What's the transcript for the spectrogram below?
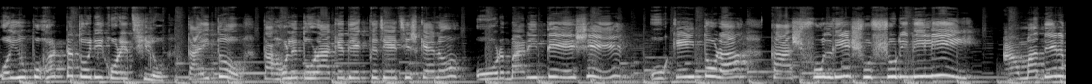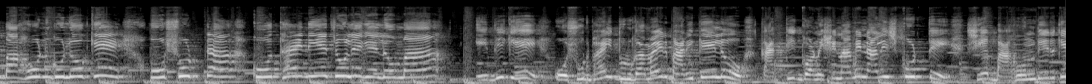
ওই উপহারটা তৈরি করেছিল। তাই তো? তাহলে তোরা আগে দেখতে চেয়েছিস কেন? ওর বাড়িতে এসে ওকেই তোরা কাশফুল দিয়ে সুসুরি দিলি। আমাদের বাহনগুলোকে ওষুধটা কোথায় নিয়ে চলে গেল মা? এদিকে অসুর ভাই দুর্গামায়ের বাড়িতে এলো। কার্তিক গণেশের নামে নালিশ করতে। সে বাহনদেরকে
